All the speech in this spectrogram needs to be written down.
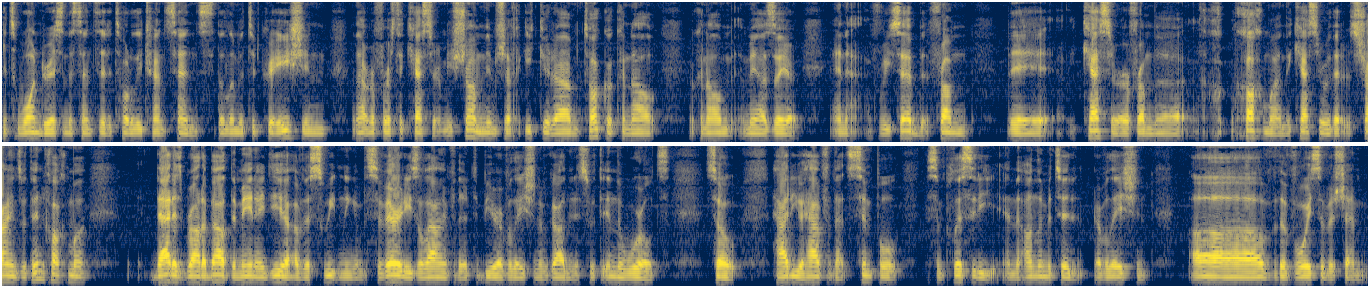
it's wondrous in the sense that it totally transcends the limited creation, and that refers to Keser. Misham nimshach ikiram toka kanal or kanal me'azer. And we said from the Keser, or from the Chachma and the Keser that shines within Chachma, that is brought about the main idea of the sweetening of the severities, allowing for there to be a revelation of godliness within the worlds. So, how do you have from that simple simplicity and the unlimited revelation of the voice of Hashem?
